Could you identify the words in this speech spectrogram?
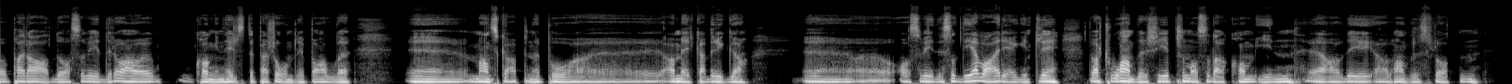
og parade osv. Og, så og kongen hilste personlig på alle mannskapene på Amerika Amerikabrygga. Uh, og så, videre. så det var egentlig Det var to andre skip som også da kom inn av, de, av handelsflåten Eh,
